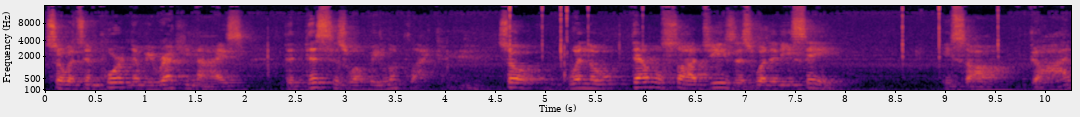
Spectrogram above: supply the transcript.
So it's important that we recognize that this is what we look like. So when the devil saw Jesus, what did he see? He saw God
